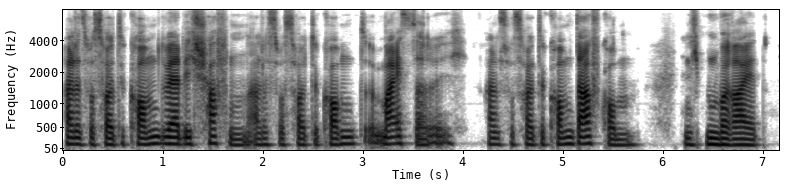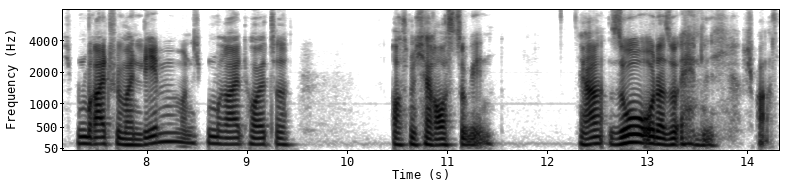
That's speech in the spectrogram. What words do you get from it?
Alles, was heute kommt, werde ich schaffen. Alles, was heute kommt, meistere ich. Alles, was heute kommt, darf kommen, denn ich bin bereit. Ich bin bereit für mein Leben und ich bin bereit, heute aus mich herauszugehen.“ Ja, so oder so ähnlich. Spaß.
